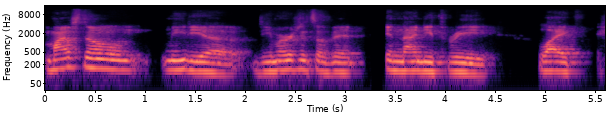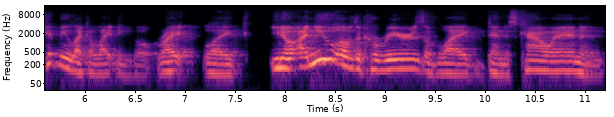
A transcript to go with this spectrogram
Milestone Media, the emergence of it in '93, like hit me like a lightning bolt, right? Like you know, I knew of the careers of like Denys Cowan and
